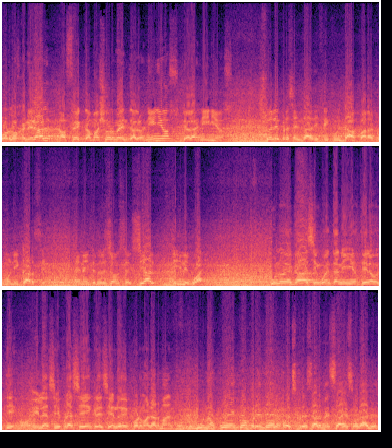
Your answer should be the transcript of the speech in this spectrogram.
Por lo general, afecta mayormente a los niños que a las niñas. Suele presentar dificultad para comunicarse en la interacción sexual y lenguaje. Uno de cada 50 niños tiene autismo y las cifras siguen creciendo de forma alarmante. Unos pueden comprender o expresar mensajes orales.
